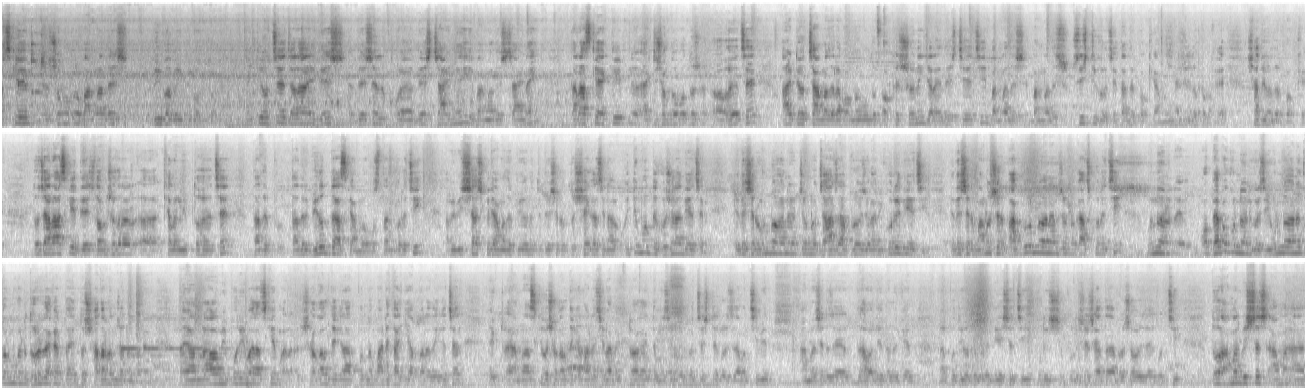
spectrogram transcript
আজকে সমগ্র বাংলাদেশ দুইভাবেই বিভক্ত। একটি হচ্ছে যারা এই দেশ দেশের দেশ চায় নেই বাংলাদেশ চায় নাই তারা আজকে একটি একটি সংঘবদ্ধ হয়েছে। আরেকটি হচ্ছে আমরা যারা বঙ্গবন্ধুর পক্ষের সৈনিক যারা এই দেশ চেয়েছি বাংলাদেশ বাংলাদেশ সৃষ্টি করেছে তাদের পক্ষে আমরা মুক্তিযুদ্ধের পক্ষে স্বাধীনতার পক্ষে। তো যারা আজকে দেশ ধ্বংস করার খেলায় লিপ্ত হয়েছে তাদের তাদের বিরুদ্ধে আজকে আমরা অবস্থান করেছি। আমি বিশ্বাস করি আমাদের প্রিয় নেত্রী দেশের শেখ হাসিনা ইতিমধ্যে ঘোষণা দিয়েছেন এদেশের উন্নয়নের জন্য যা যা প্রয়োজন আমি করে দিয়েছি এদেশের মানুষের ভাগ্য উন্নয়নের জন্য কাজ করেছি, উন্নয়ন ব্যাপক উন্নয়ন করেছি। উন্নয়নের কর্মকাণ্ড ধরে রাখার দায়িত্ব সাধারণ জনগণের। তাই আমরা আওয়ামী পরিবার আজকে সকাল থেকে রাত পর্যন্ত মাঠে থাকি, আপনারা দেখেছেন। একটু, আমরা আজকেও সকাল থেকে মাঠে ছিলাম, একটু আগে একটা মিছিল করার চেষ্টা করেছি আমার শিবির আমরা সেটা যে ধাওয়া দিয়ে তাদেরকে প্রতিহত করে দিয়ে এসেছি। পুলিশ, পুলিশের সাথে আমরা সহযোগিতা করছি। তো আমার বিশ্বাস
